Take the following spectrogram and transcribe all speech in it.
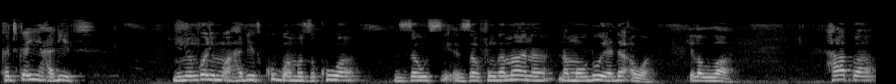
katika hii hadith ni miongoni mwa hadith kubwa ambazo kuwa za, usi, za fungamana na maudhui ya da'wa ila Allah. Hapa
